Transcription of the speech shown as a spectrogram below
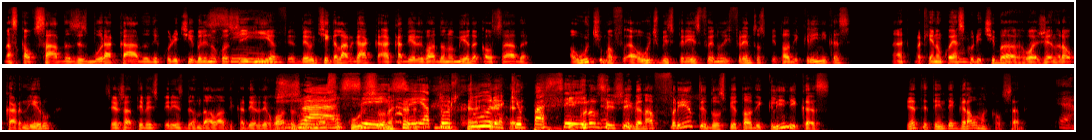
nas calçadas esburacadas de Curitiba. Ele não conseguia. Sim. Eu tinha que largar a cadeira de roda no meio da calçada. A última, a última experiência foi no frente ao Hospital de Clínicas. Né? Para quem não conhece. Curitiba, Rua General Carneiro. Você já teve a experiência de andar lá de cadeira de rodas já, no nosso curso, sei, né? sei a tortura que eu passei. e quando você chega na frente do Hospital de Clínicas, gente, tem degrau na calçada. É.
